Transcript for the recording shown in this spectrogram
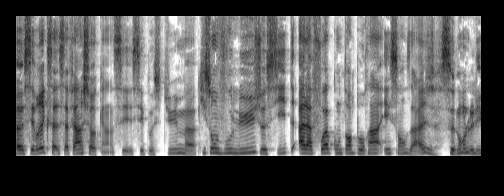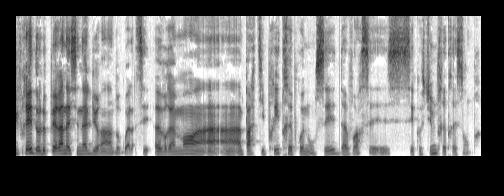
euh, c'est vrai que ça, ça, fait un choc, hein, ces, ces, costumes euh, qui sont voulus, je cite, à la fois contemporains et sans âge, selon le livret de l'Opéra national du Rhin. Donc voilà, c'est vraiment un, un, un, parti pris très prononcé d'avoir ces, ces costumes très très sombres.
